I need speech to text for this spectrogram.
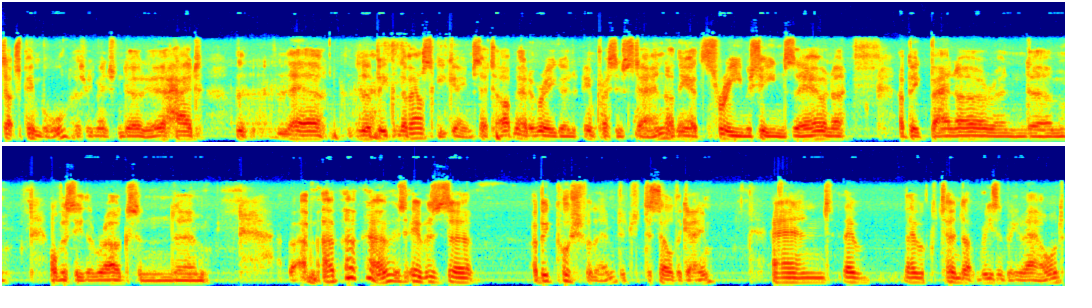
Dutch Pinball, as we mentioned earlier, had the, their the big Lebowski game set up. They had a very good, impressive stand. I think they had three machines there and a, a big banner, and um, obviously the rugs. And um, uh, no, it was, it was uh, a big push for them to, to sell the game, and they they were turned up reasonably loud.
